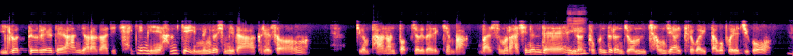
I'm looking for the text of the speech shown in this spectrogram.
이것들에 대한 여러 가지 책임이 함께 있는 것입니다. 그래서 지금 반환법적이다 이렇게 막 말씀을 하시는데 예. 이런 부분들은 좀 정지할 필요가 있다고 보여지고 음.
